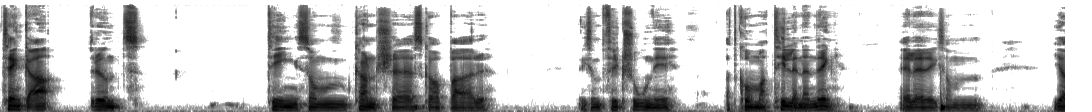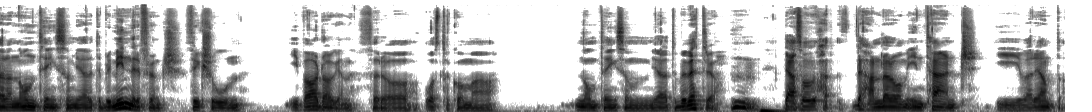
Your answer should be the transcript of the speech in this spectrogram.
tänka runt ting som kanske skapar liksom, friktion i att komma till en ändring. Eller liksom göra någonting som gör att det blir mindre friktion i vardagen för att åstadkomma någonting som gör att det blir bättre. Mm. Det, är alltså, det handlar om internt i varianten.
